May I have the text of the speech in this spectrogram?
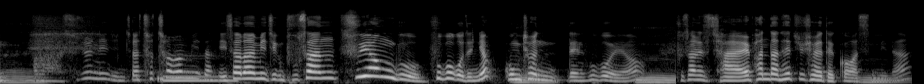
네. 아, 수준이 진짜 처참합니다. 음. 이 사람이 지금 부산 수영구 후보거든요. 공천된 후보예요. 음. 부산에서 잘 판단해 주셔야 될 것 같습니다.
